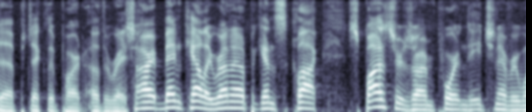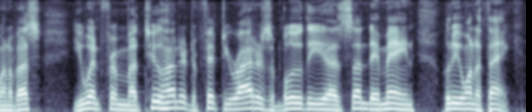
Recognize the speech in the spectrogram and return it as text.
uh, particular part of the race. All right, Ben Kelley, running up against the clock. Sponsors are important to each and every one of us. You went from uh, 200 to 50 riders and blew the uh, Sunday main. Who do you want to thank?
